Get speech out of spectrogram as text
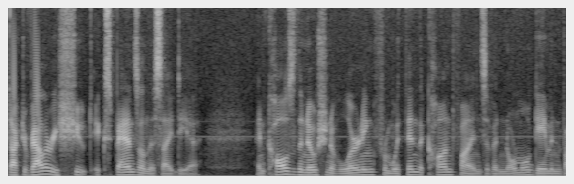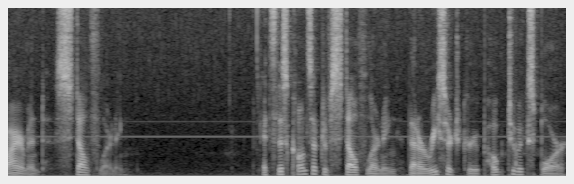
Dr. Valerie Shute expands on this idea and calls the notion of learning from within the confines of a normal game environment stealth learning. It's this concept of stealth learning that our research group hoped to explore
